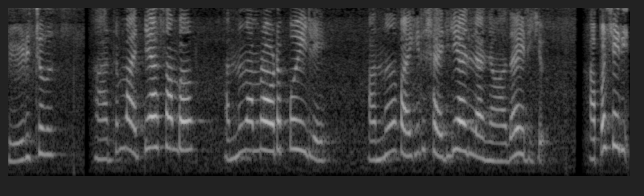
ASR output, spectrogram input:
പേടിച്ചത്? അത് മറ്റേ ആ സംഭവം. അന്ന് നമ്മൾ അവിടെ പോയില്ലേ? അന്ന് ഭയങ്കര ശരിയല്ല ഞാൻ അതായിരിക്കും. അപ്പൊ ശരി.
